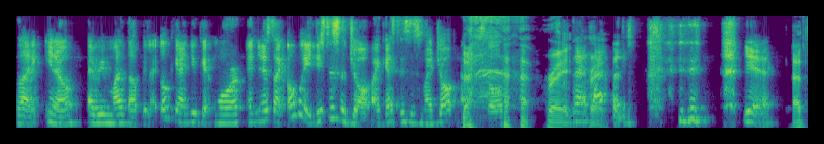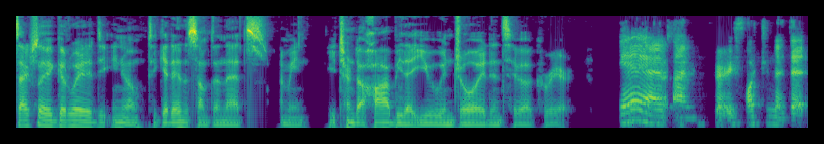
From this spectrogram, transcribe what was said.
like you know every month i'll be like okay i need to get more and it's like oh wait this is a job i guess this is my job now so, so right. that right. happened yeah That's actually a good way to, you know, to get into something that's, I mean, you turned a hobby that you enjoyed into a career. Yeah i'm very fortunate that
